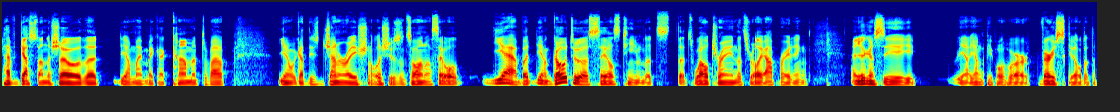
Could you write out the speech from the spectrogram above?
have guests on the show that you know might make a comment about you know we got these generational issues and so on. I'll say, well, yeah, but you know, go to a sales team that's that's well trained, that's really operating, and you're going to see you know young people who are very skilled at the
